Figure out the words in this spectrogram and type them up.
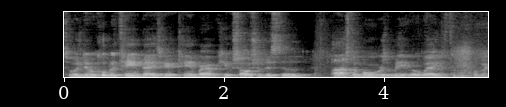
So we'll do a couple of team days here, team barbecue, social distancing, pasta burgers and meat our way. That's the good public.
